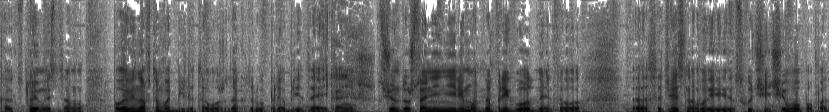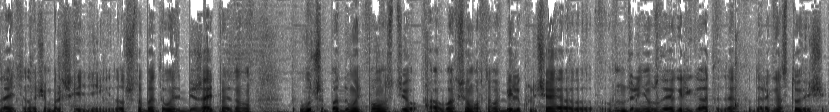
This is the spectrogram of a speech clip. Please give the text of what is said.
как стоимость там половины автомобиля того же, да, который вы приобретаете. Конечно. С учетом того, что они не ремонтно пригодные, то, э, соответственно, вы в случае чего попадаете на очень большие деньги. Вот чтобы этого избежать, поэтому лучше подумать полностью обо всем автомобиле, включая внутренние узлы агрегаты, да, дорогостоящие.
